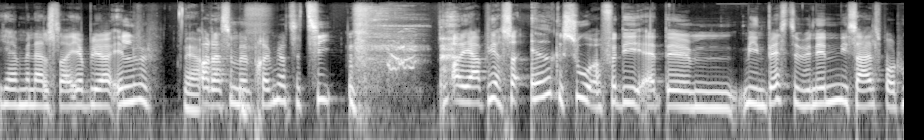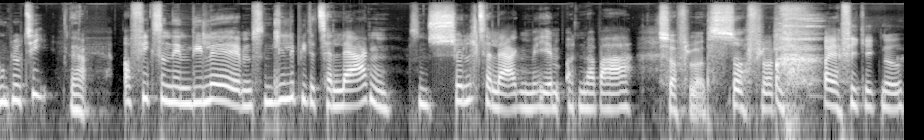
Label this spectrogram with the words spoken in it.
Jamen altså, jeg bliver 11, Ja. ja. og der er simpelthen præmier til 10. og jeg bliver så eddikesur, fordi at øhm, min bedste veninde i sejlsport, hun blev 10. Ja. Og fik sådan en lille, øhm, sådan en lille bitte tallerken, sådan en sølvtallerken med hjem, og den var bare Så flot. så flot. og jeg fik ikke noget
